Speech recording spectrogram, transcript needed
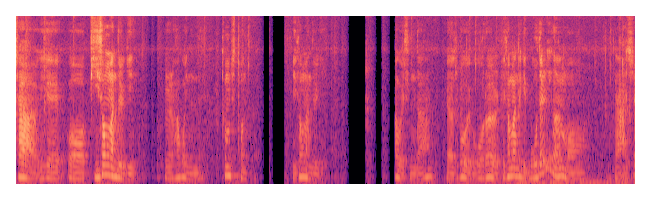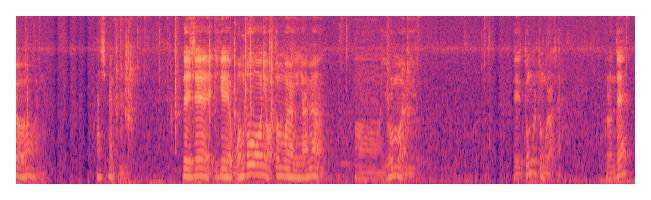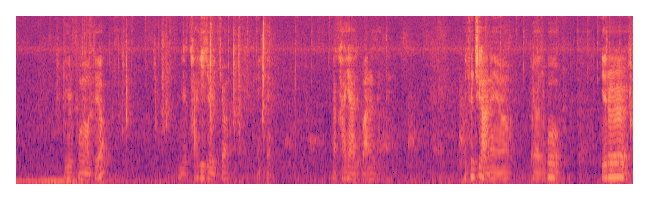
자 이게 어, 비석 만들기를 하고 있는데 톰스톤. 비석 만들기 하고 있습니다. 그래가지고 요거를 비석 만들기 모델링은 뭐 아시죠? 하시면 됩니다. 근데 이제 이게 원본이 어떤 모양이냐면 어 요런 모양이에요. 예, 동글동글하죠 그런데 여기를 보면 어때요? 이게 각이 져 있죠 이렇게. 각이 아주 많은 상태. 좋지가 않아요. 그래가지고 얘를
